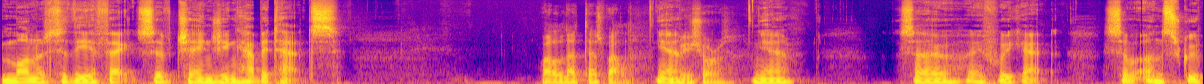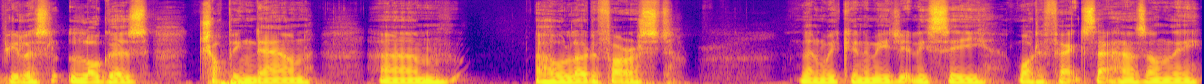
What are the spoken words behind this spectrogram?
monitor the effects of changing habitats. Well, that as well, Yeah. to be sure. Yeah. So if we get some unscrupulous loggers chopping down um, a whole load of forest, then we can immediately see what effects that has on the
